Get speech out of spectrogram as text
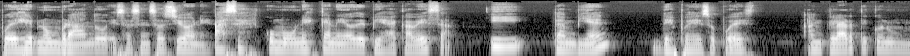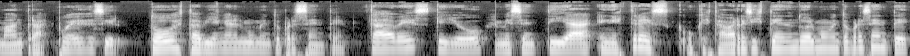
Puedes ir nombrando esas sensaciones, haces como un escaneo de pies a cabeza. Y también después de eso puedes anclarte con un mantra, puedes decir todo está bien en el momento presente cada vez que yo me sentía en estrés o que estaba resistiendo el momento presente,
